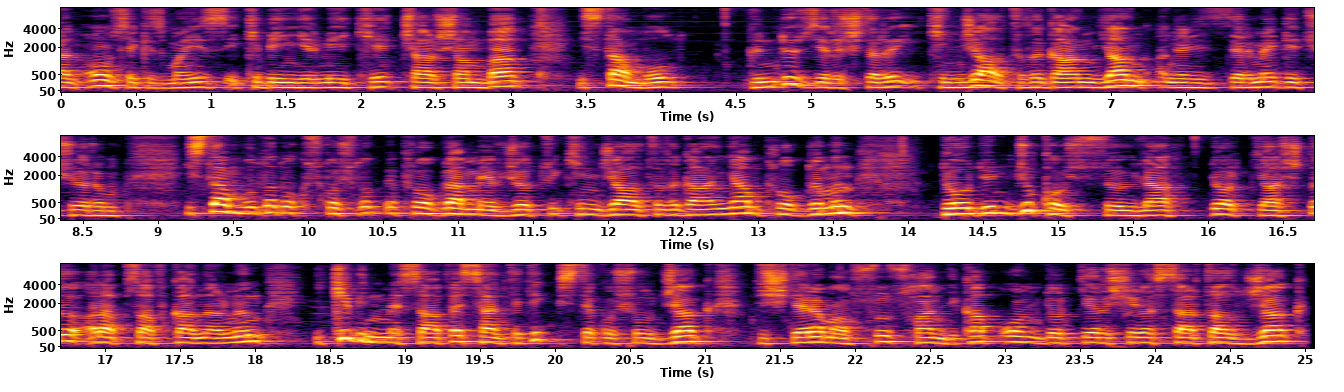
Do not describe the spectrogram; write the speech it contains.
ben 18 Mayıs 2022 Çarşamba İstanbul gündüz yarışları ikinci altılı ganyan analizlerime geçiyorum. İstanbul'da 9 koşuluk bir program mevcut. İkinci altılı ganyan programın dördüncü koşusuyla 4 yaşlı Arap safkanlarının 2000 mesafe sentetik piste koşulacak. Dişlere mahsus handikap 14 yarışıyla start alacak.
